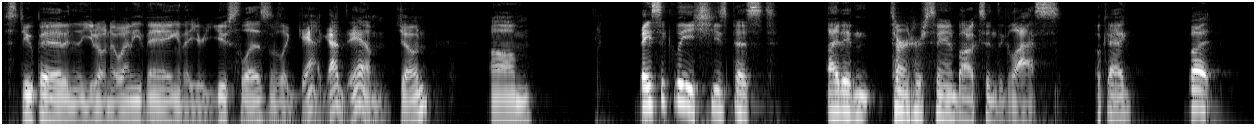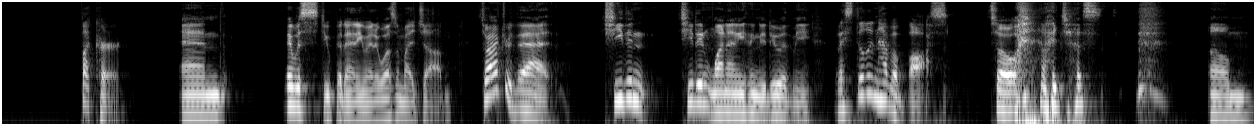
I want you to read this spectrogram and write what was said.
stupid and you don't know anything and that you're useless. I was like, yeah, goddamn, Joan. Um, basically she's pissed I didn't turn her sandbox into glass. Okay? But fuck her. And it was stupid anyway, it wasn't my job. So after that, she didn't she didn't want anything to do with me, but I still didn't have a boss. So I just um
